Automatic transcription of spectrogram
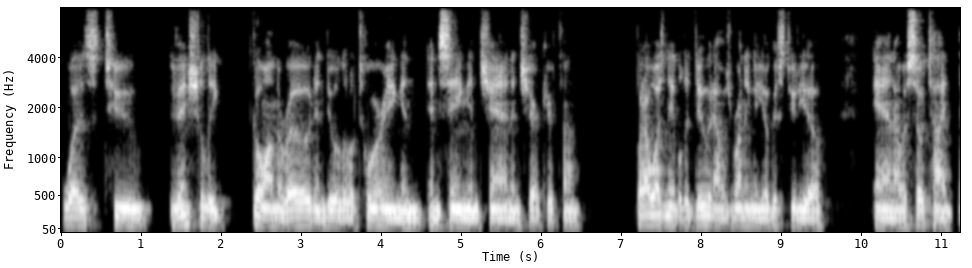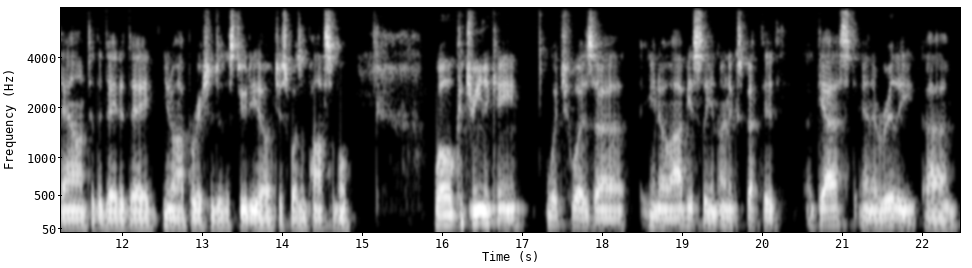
was to eventually go on the road and do a little touring and, and sing and chant and share kirtan. But I wasn't able to do it. I was running a yoga studio and I was so tied down to the day to day, you know, operations of the studio, it just wasn't possible. Well, Katrina came, which was, uh, you know, obviously an unexpected guest and a really um,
